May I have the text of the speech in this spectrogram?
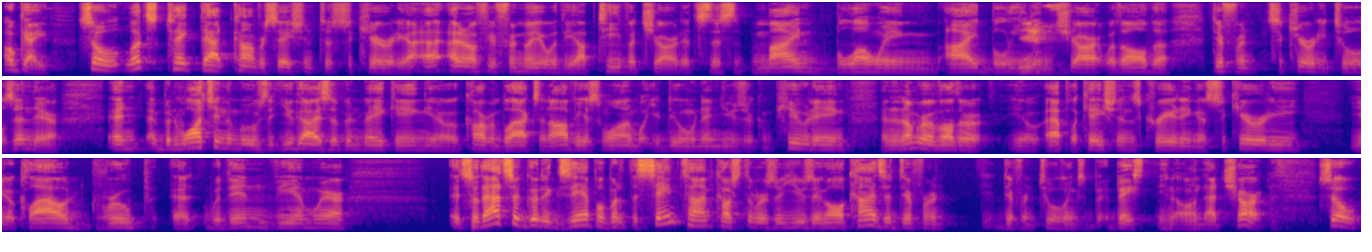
Okay, so let's take that conversation to security. I, I don't know if you're familiar with the Optiv chart. It's this mind-blowing, eye-bleeding Yes. chart with all the different security tools in there. And I've been watching the moves that you guys have been making, you know, Carbon Black's an obvious one, what you're doing in end user computing, and a number of other, you know, applications, creating a security, you know, cloud group at, within VMware. And so that's a good example, but at the same time, customers are using all kinds of different, different toolings based you know, on that chart. So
